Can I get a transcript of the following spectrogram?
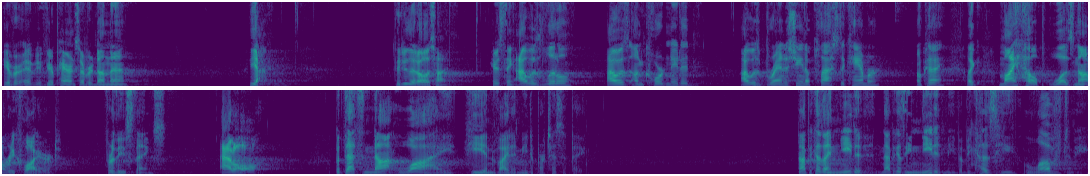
You ever, have your parents ever done that? Yeah, they do that all the time. Here's the thing: I was little, I was uncoordinated, I was brandishing a plastic hammer. Okay, like my help was not required for these things at all. But that's not why he invited me to participate. Not because I needed not because he needed me, but because he loved me.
